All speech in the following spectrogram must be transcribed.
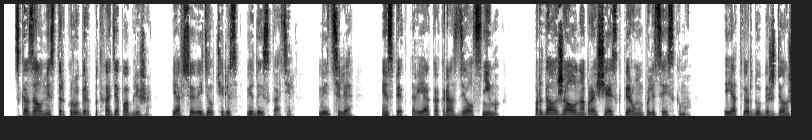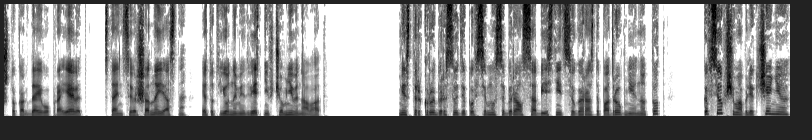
— сказал мистер Крубер, подходя поближе. «Я все видел через видоискатель. Видите ли, инспектор, я как раз делал снимок». Продолжал он, обращаясь к первому полицейскому. И я твердо убежден, что когда его проявят, станет совершенно ясно, этот юный медведь ни в чем не виноват. Мистер Крубер, судя по всему, собирался объяснить все гораздо подробнее, но тут Ко всеобщему облегчению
